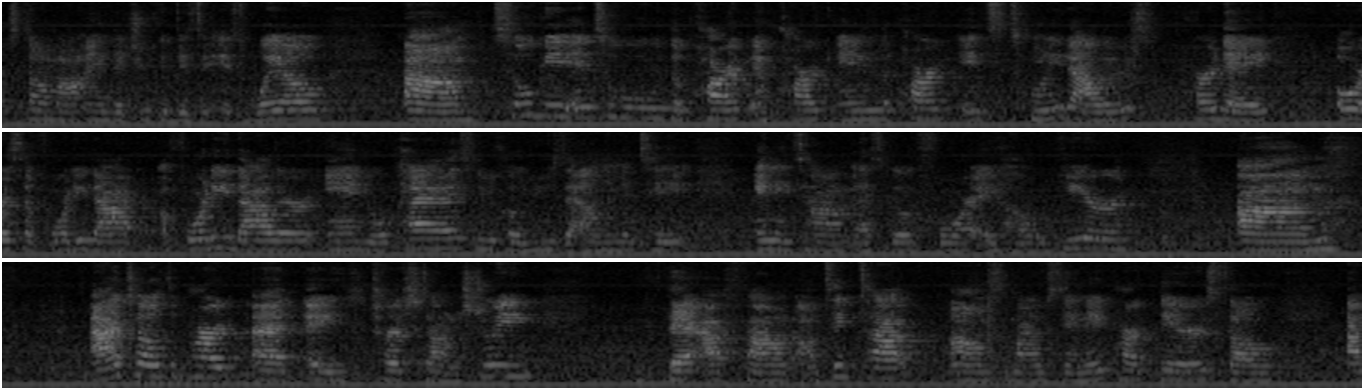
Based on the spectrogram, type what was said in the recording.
of stone mountain that you could visit as well. Um, to get into the park and park in the park it's $20 per day or it's a $40 a $40 annual pass. You can use that unlimited anytime. That's good for a whole year. Um, I chose to park at a church down the street that I found on TikTok. Um, somebody was saying they parked there, so I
